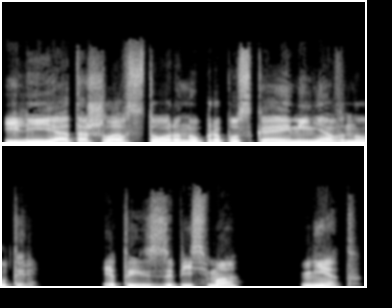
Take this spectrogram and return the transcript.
и Лия отошла в сторону, пропуская меня внутрь. Это из-за письма? Нет.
